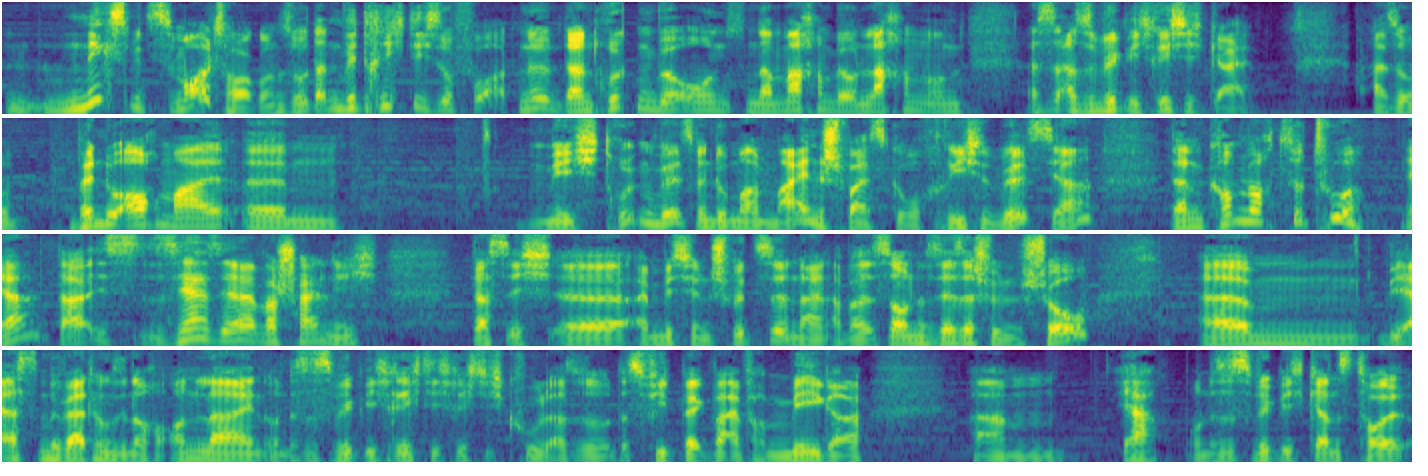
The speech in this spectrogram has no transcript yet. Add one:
nichts mit Smalltalk und so. Dann wird richtig sofort, ne? Dann drücken wir uns und dann machen wir und lachen und das ist also wirklich richtig geil. Also, wenn du auch mal ähm, mich drücken willst, wenn du mal meinen Schweißgeruch riechen willst, ja, dann komm noch zur Tour. Ja, da ist sehr, sehr wahrscheinlich, dass ich äh, ein bisschen schwitze. Nein, aber es ist auch eine sehr, sehr schöne Show. Ähm, die ersten Bewertungen sind auch online und das ist wirklich richtig, richtig cool. Also das Feedback war einfach mega. Ähm, ja, und es ist wirklich ganz toll,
